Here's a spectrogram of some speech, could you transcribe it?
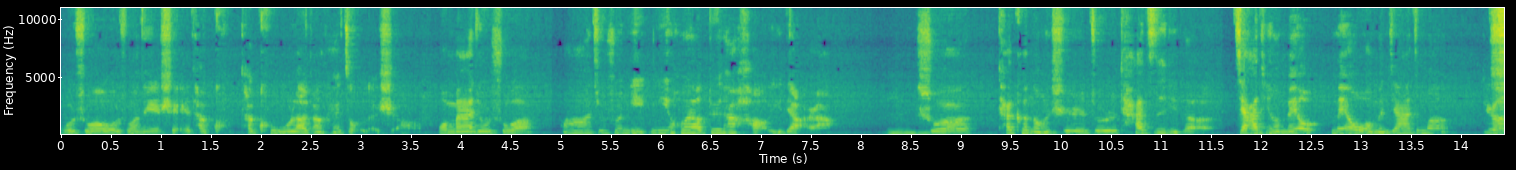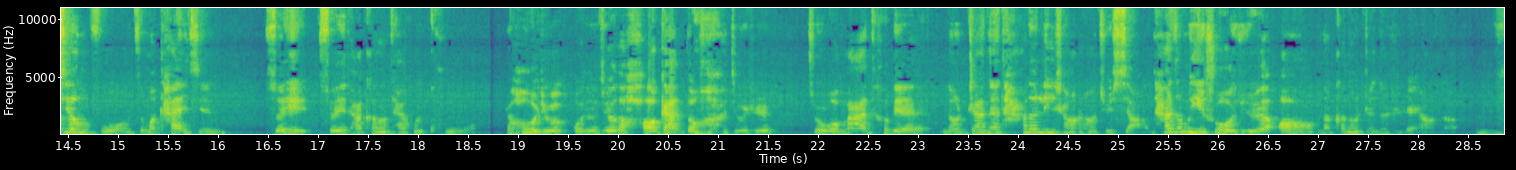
我说我说那个谁他哭他哭了，刚才走的时候，我妈就说啊，就说你你以后要对他好一点儿啊，嗯说他可能是就是他自己的家庭没有没有我们家这么幸福这么开心，所以所以他可能才会哭。然后我就我就觉得好感动啊，就是就是我妈特别能站在她的立场上去想，她这么一说，我就觉得哦，那可能真的是这样的。嗯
